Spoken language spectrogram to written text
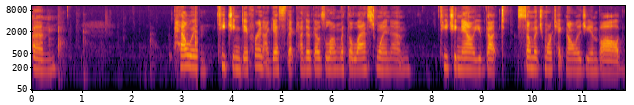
Um, how is teaching different? I guess that kind of goes along with the last one. Um, teaching now, you've got so much more technology involved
